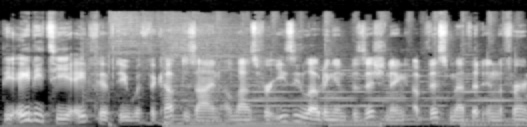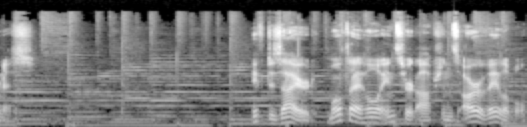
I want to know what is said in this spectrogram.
The ADT 850 with the cup design allows for easy loading and positioning of this method in the furnace. If desired, multi-hole insert options are available,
